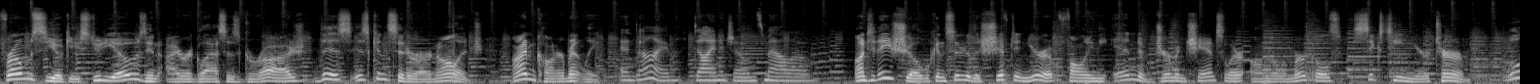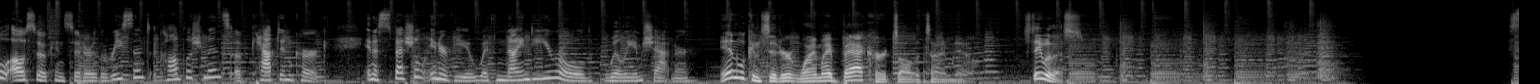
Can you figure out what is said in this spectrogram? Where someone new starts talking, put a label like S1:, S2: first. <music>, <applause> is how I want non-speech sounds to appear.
S1: From COK Studios in Ira Glass's garage, this is Consider Our Knowledge. I'm Connor Bentley.
S2: And I'm Dinah Jones Mallow.
S1: On today's show, we'll consider the shift in Europe following the end of German Chancellor Angela Merkel's 16 year term.
S2: We'll also consider the recent accomplishments of Captain Kirk in a special interview with 90 year old William Shatner.
S1: And we'll consider why my back hurts all the time now. Stay with us.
